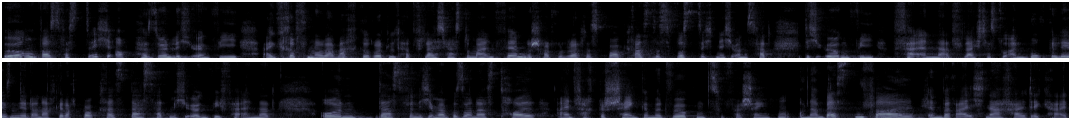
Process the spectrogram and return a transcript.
irgendwas, was dich auch persönlich irgendwie ergriffen oder wachgerüttelt hat. Vielleicht hast du mal einen Film geschaut, wo du dachtest, boah, krass, das wusste ich nicht und es hat dich irgendwie verändert. Vielleicht hast du ein Buch gelesen, dir danach gedacht, boah, krass, das hat mich irgendwie verändert. Und das finde ich immer besonders toll, einfach Geschenke mit Wirkung zu verschenken und am besten Fall im Bereich Nachhaltigkeit,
